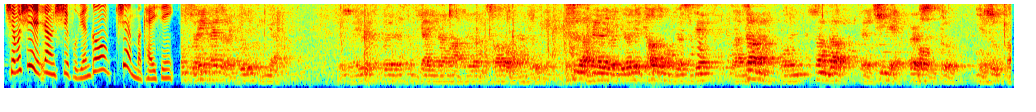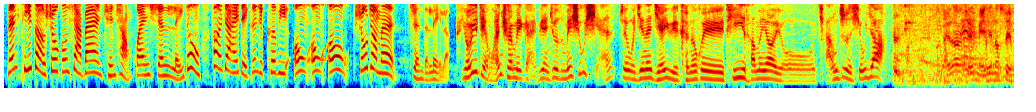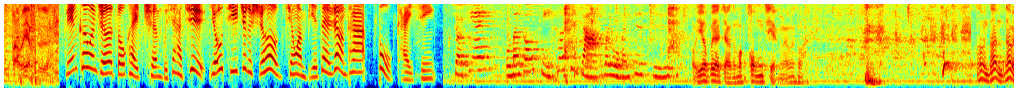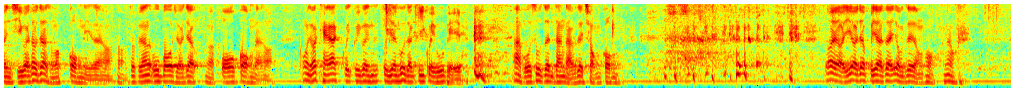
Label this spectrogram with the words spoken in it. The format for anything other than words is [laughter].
什么事让市府员工这么开心？昨天开始很多就评价，为什么？因为很多人在私底下一张嘛，所以让你抄到晚上九点。是啊，有有有点调整我们的时间，晚上呢我们上到对七点二十就结束。能提早收工下班，全场欢声雷动，放假还得跟着科比嗡嗡嗡，首长们真的累了。有一点完全没改变，就是没休闲，所以我今天结语可能会提议他们要有强制休假。觉得觉得每天都睡不饱的样子。连柯文哲都快撑不下去，尤其这个时候，千万别再让他不开心。首先，我们恭请柯市长为我们致辞。我以后不要讲什么工钱了，为什么？他们他们他们很奇怪，都叫什么公，你知道吗？哦，就比方说吴波小叫啊波工了哈。我我听下贵贵贵贵人负责起贵五皮，啊不苏正昌他们在穷工。所以以后就不要再用这种吼那种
